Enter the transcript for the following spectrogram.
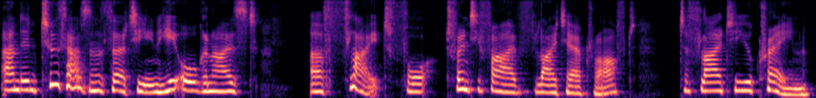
and in 2013 he organised a flight for 25 light aircraft to fly to Ukraine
